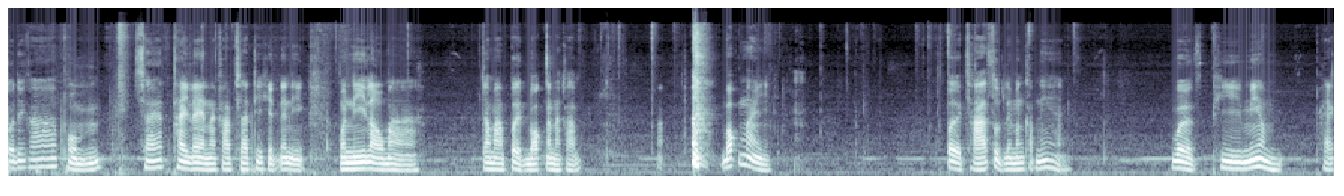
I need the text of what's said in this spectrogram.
สวัสดีครับ ผมแชทไทยแลนด์นะครับแชทที่เห็นนั่นเองวันนี้เรามาจะมาเปิดบล็อกกันนะครับ บล็อกใหม่ เปิดช้าสุดเลยมั้งครับเนี่ย Word Premium Pack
